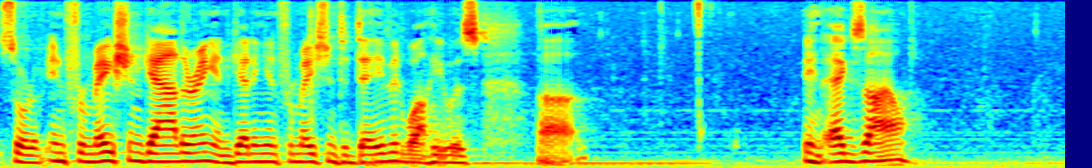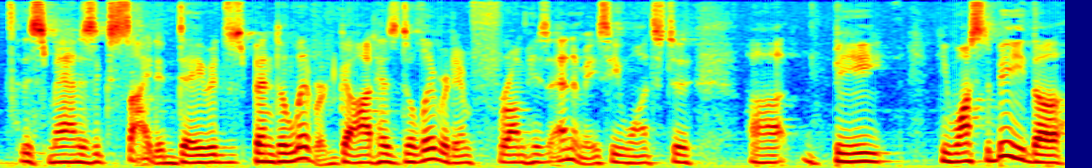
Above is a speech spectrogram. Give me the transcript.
sort of information gathering and getting information to David while he was uh, in exile. This man is excited. David's been delivered. God has delivered him from his enemies. He wants to uh, be. He wants to be the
